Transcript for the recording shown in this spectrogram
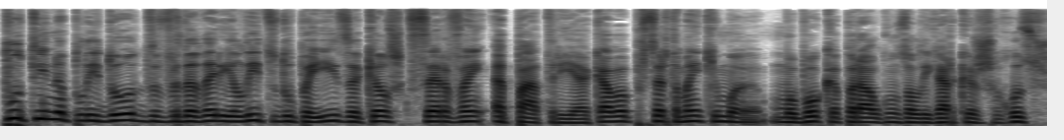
Putin apelidou de verdadeira elite do país aqueles que servem a pátria. Acaba por ser também aqui uma, uma boca para alguns oligarcas russos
